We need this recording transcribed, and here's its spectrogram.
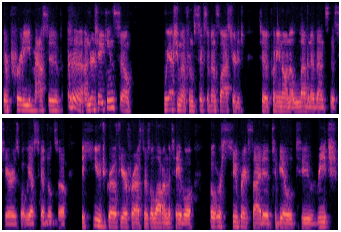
they're pretty massive undertakings. So we actually went from six events last year to, to putting on 11 events this year is what we have scheduled. So a huge growth year for us. There's a lot on the table, but we're super excited to be able to reach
